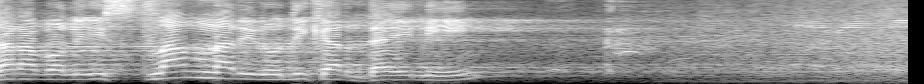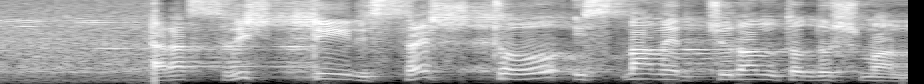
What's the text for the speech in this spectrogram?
যারা বলে ইসলাম নারীর অধিকার দেয়নি, তারা সৃষ্টির শ্রেষ্ঠ ইসলামের চূড়ান্ত দুশ্মন।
